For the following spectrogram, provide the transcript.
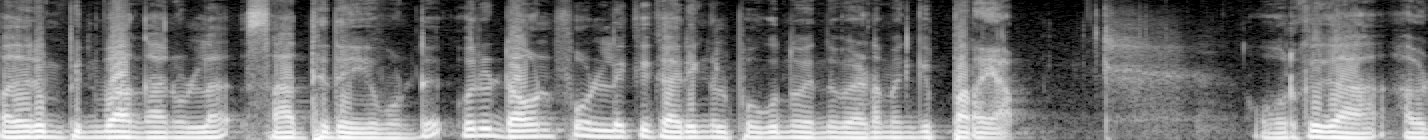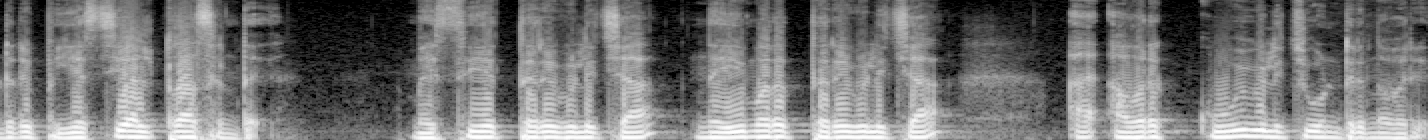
പലരും പിൻവാങ്ങാനുള്ള സാധ്യതയുമുണ്ട്. ഒരു ഡൗൺഫോളിലേക്ക് കാര്യങ്ങൾ പോകുന്നു എന്ന് വേണമെങ്കിൽ പറയാം. ഓർക്കുക അവിടെ ഒരു പി എസ് സി അൾട്രാസ് ഉണ്ട്. മെസ്സിയെ തെറി വിളിച്ച നെയ്മറെ തെറി വിളിച്ച അവരെ കൂവി വിളിച്ചുകൊണ്ടിരുന്നവർ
